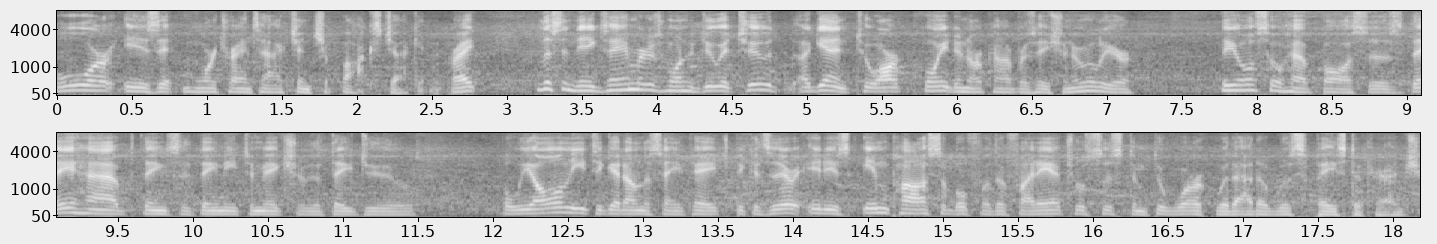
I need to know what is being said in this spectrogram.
Or is it more transaction box checking, right? Listen, the examiners want to do it too. Again, to our point in our conversation earlier, they also have bosses. They have things that they need to make sure that they do. But we all need to get on the same page because there it is impossible for the financial system to work without a risk-based approach.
